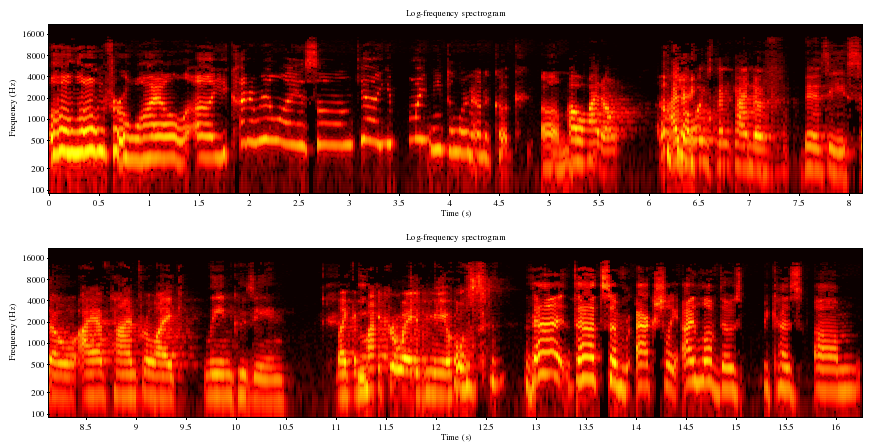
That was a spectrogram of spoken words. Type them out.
alone for a while, uh, you kind of realize, um, yeah, you might need to learn how to cook. Um, oh, I don't. I've always been kind of busy, so I have time for like lean cuisine, like microwave meals. That that's a actually I love those because um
